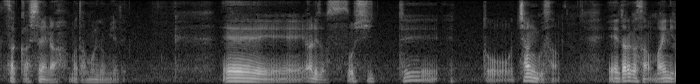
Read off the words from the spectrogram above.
サッカーしたいな、また森の宮で。えー、ありがとうございます。そして、えっと、チャングさん。えー、田中さん、毎日、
